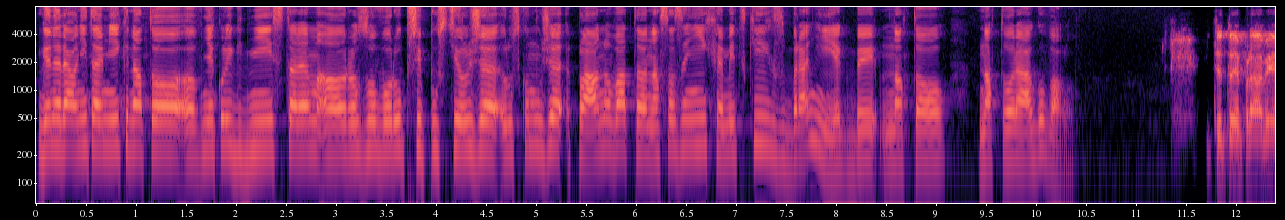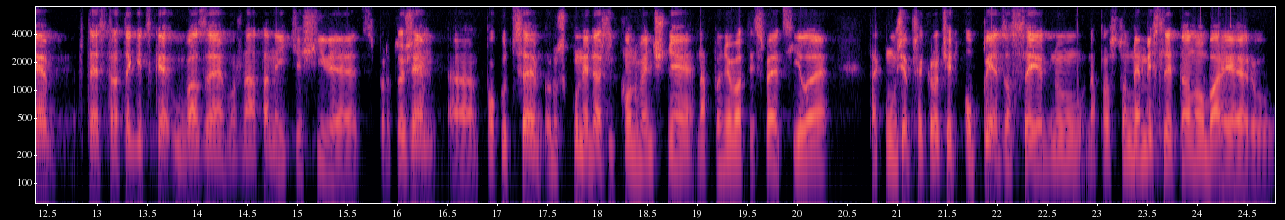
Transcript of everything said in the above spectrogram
Generální tajemník na to eh, v několik dní starém eh, rozhovoru připustil, že Rusko může plánovat nasazení chemických zbraní. Jak by na to, na to reagovalo? Víte, to je právě v té strategické úvaze možná ta nejtěžší věc, protože eh, pokud se Rusku nedaří konvenčně naplňovat ty své cíle, tak může překročit opět zase jednu naprosto nemyslitelnou bariéru,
